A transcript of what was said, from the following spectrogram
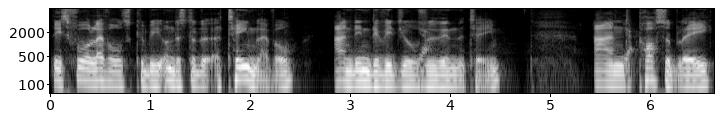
these four levels can be understood at a team level and individuals yeah. within the team and yeah. possibly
